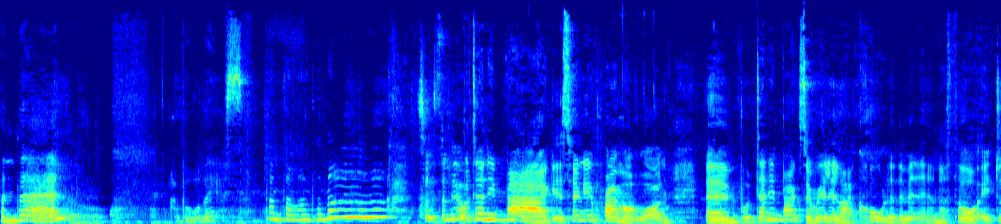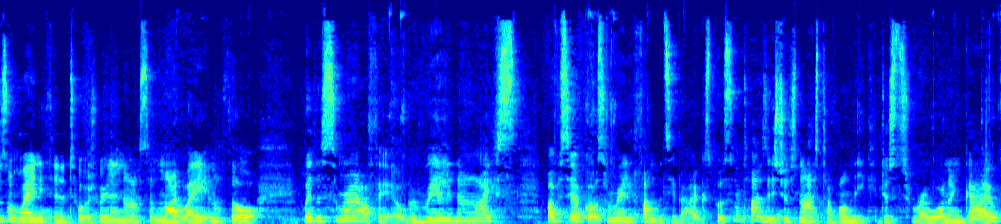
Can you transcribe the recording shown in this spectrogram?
And then I bought this. Dun, dun, dun, so it's a little denim bag. It's only a Primark one. Um, but denim bags are really like cool at the minute. And I thought it doesn't weigh anything at all. It's really nice and lightweight. And I thought with a summer outfit, it'll be really nice. Obviously, I've got some really fancy bags, but sometimes it's just nice to have one that you can just throw on and go.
